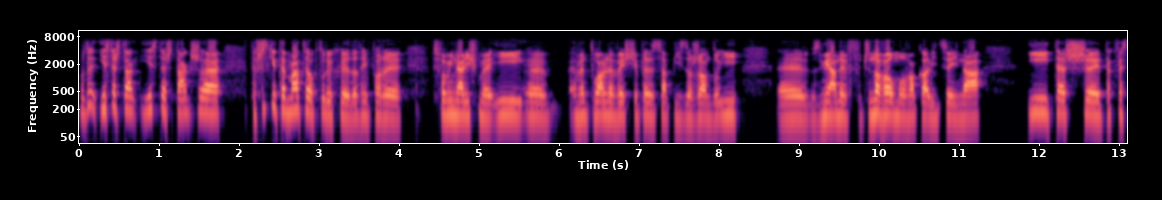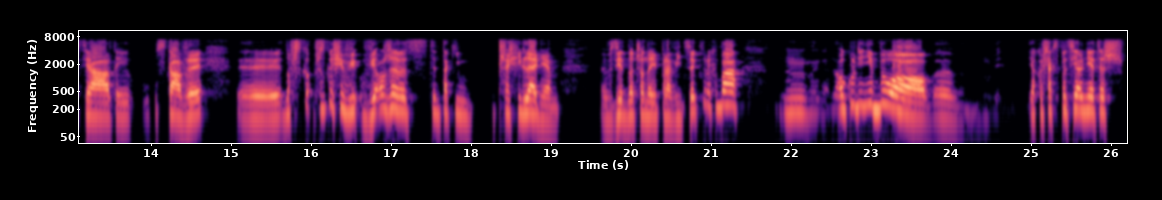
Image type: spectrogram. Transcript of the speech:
Bo jest też, tak, jest też tak, że te wszystkie tematy, o których do tej pory wspominaliśmy i e, ewentualne wejście prezesa PiS do rządu i e, zmiany, w, czy nowa umowa koalicyjna i też e, ta kwestia tej ustawy, no wszystko, wszystko się wiąże z tym takim przesileniem w Zjednoczonej Prawicy, które chyba mm, ogólnie nie było jakoś tak specjalnie też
